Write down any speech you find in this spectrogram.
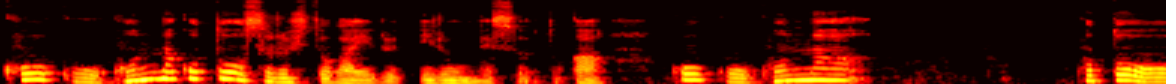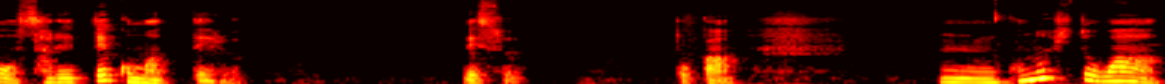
こうこうこんなことをする人がいる、いるんですとか、こうこうこんなことをされて困ってるですとか、うん、この人は、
